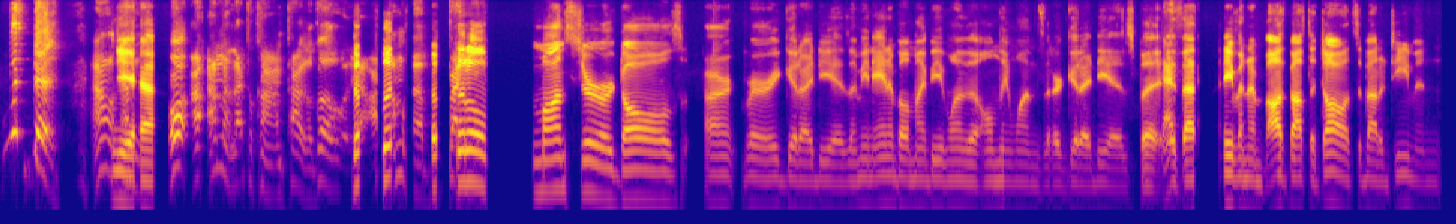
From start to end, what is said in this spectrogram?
what the? I don't. Yeah. I mean, oh, I, am a Leprechaun. I'm probably go. The, I'm, little monster or dolls aren't very good ideas. I mean, Annabelle might be one of the only ones that are good ideas, but that's, that's not even about the doll. It's about a demon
